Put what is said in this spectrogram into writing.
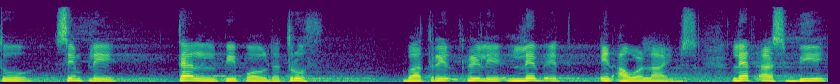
to simply tell people the truth, but re- really live it in our lives. Let us be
